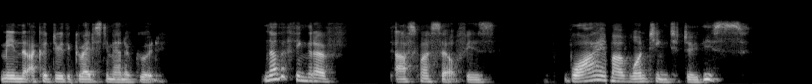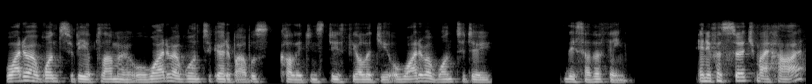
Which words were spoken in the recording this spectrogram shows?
mean that I could do the greatest amount of good? Another thing that I've asked myself is, why am I wanting to do this? Why do I want to be a plumber? Or why do I want to go to Bible college and do theology? Or why do I want to do this other thing? And if I search my heart,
